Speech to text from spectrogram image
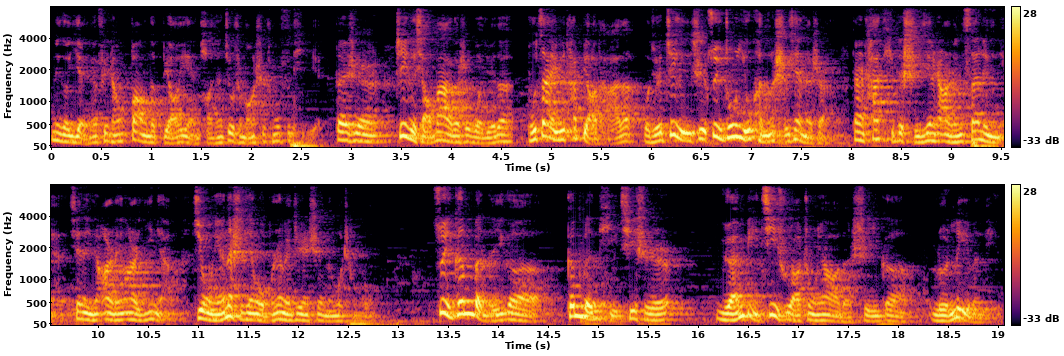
那个演员非常棒的表演，好像就是王世充附体。但是这个小 bug 是我觉得不在于他表达的，我觉得这个是最终有可能实现的事儿。但是他提的时间是二零三零年，现在已经二零二一年了，九年的时间，我不认为这件事情能够成功。最根本的一个根本体，其实远比技术要重要的是一个伦理问题。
